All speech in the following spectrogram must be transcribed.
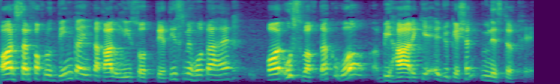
और सर फ़खरुद्दीन का इंतकाल 1933 में होता है और उस वक्त तक वो बिहार के एजुकेशन मिनिस्टर थे।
